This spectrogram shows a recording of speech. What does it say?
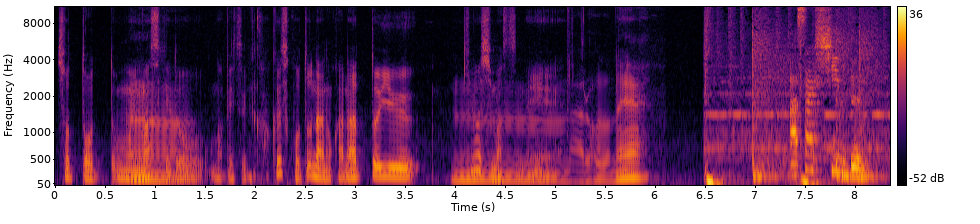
ちょっとと思いますけど、まあ、別に隠すことなのかなという気はしますね。なるほどね。朝日新聞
